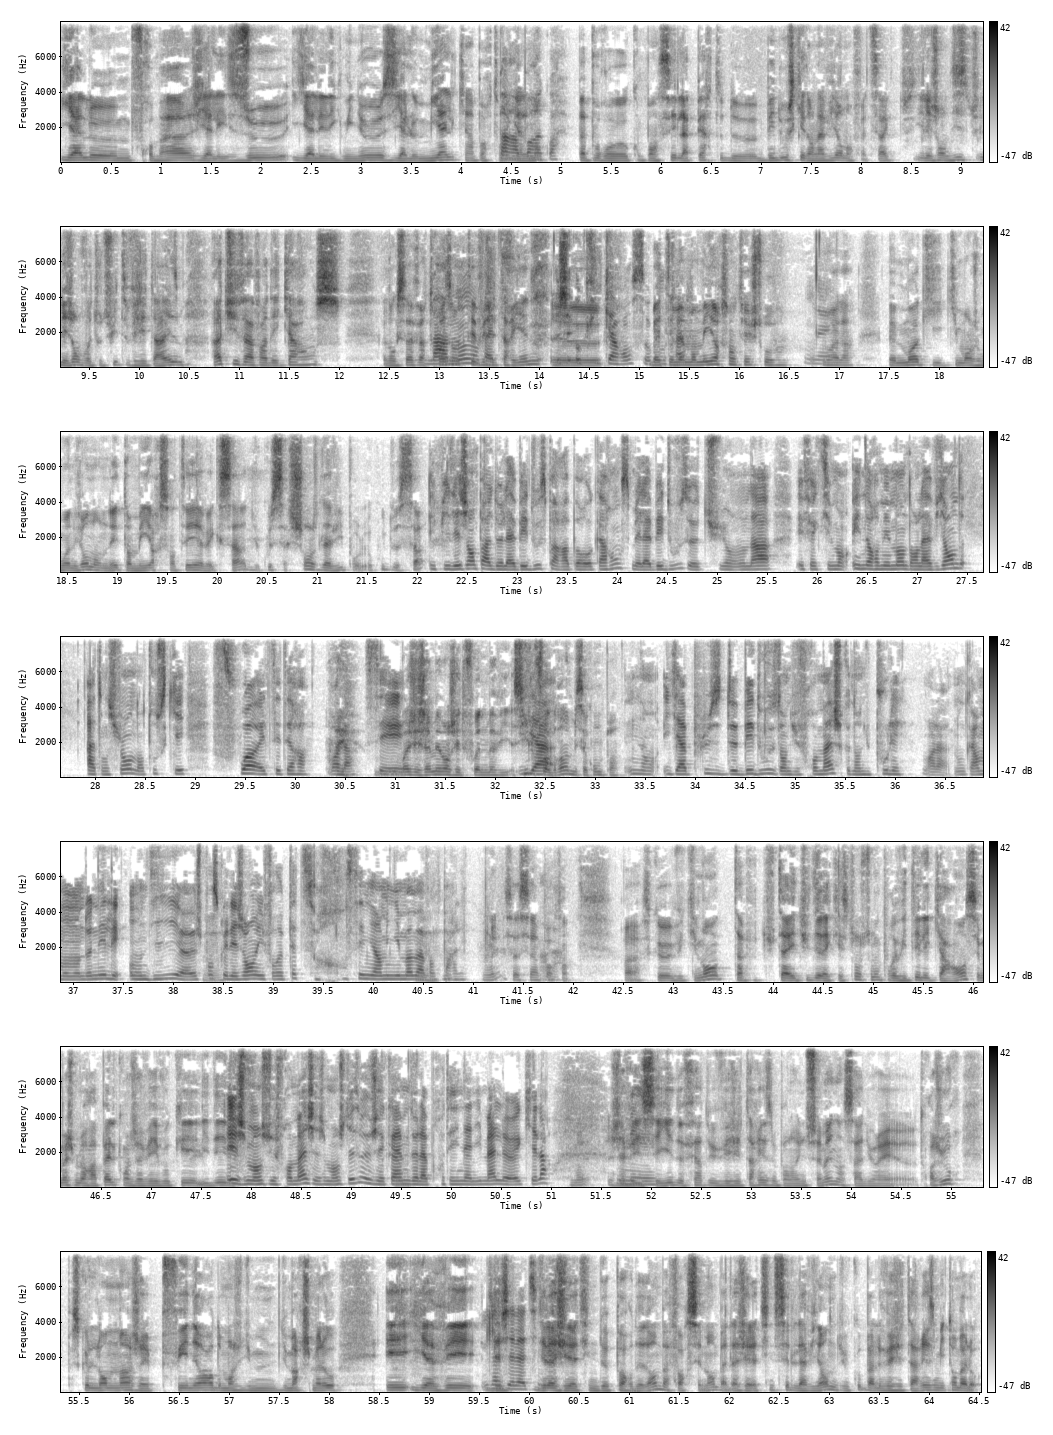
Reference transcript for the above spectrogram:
il y a le fromage, il y a les œufs, il y a les légumineuses, il y a le miel qui est important Par rapport également, à quoi bah, pour euh, compenser la perte de B12 qui est dans la viande en fait. C'est vrai que les gens disent, les gens voient tout de suite végétarisme, ah tu vas avoir des carences, Ah, donc ça va faire Bah trois ans que t'es végétarienne. J'ai euh, aucune carence, au bah, t'es même en meilleure santé, je trouve. Ouais. Voilà. Même moi qui, qui mange moins de viande, on est en meilleure santé avec ça. Du coup, ça change la vie pour le coup de ça. Et puis les gens parlent de la B12 par rapport aux carences, mais la B12, tu en as effectivement énormément dans la viande. Attention, dans tout ce qui est foie, etc. Voilà, c'est Moi, j'ai jamais mangé de foie de ma vie. Si, le y a- foie gras, mais ça compte pas. Non, il y a plus de B12 dans du fromage que dans du poulet. Voilà. Donc à un moment donné, les on dit, euh, je pense Mhm. que les gens, il faudrait peut-être se renseigner un minimum avant de Mhm. parler. Oui, ça c'est important. Voilà, parce que effectivement, t'as- tu t'as étudié la question justement pour éviter les carences. Et moi, je me rappelle quand j'avais évoqué l'idée, Et je mange du fromage et je mange des œufs. J'ai quand même de la protéine animale euh, qui est là. J'avais Mais- essayé de faire du végétarisme pendant une semaine. hein, ça a duré euh, trois jours parce que le lendemain, j'avais fait une erreur de manger du, du marshmallow et il y avait La des- gélatine. de la gélatine de porc dedans. Bah forcément, bah, la gélatine c'est de la viande. Du coup, bah, le végétarisme il tombe à l'eau.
